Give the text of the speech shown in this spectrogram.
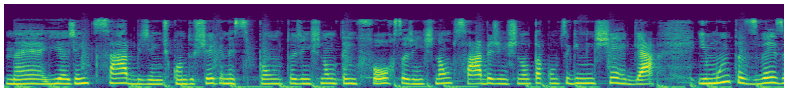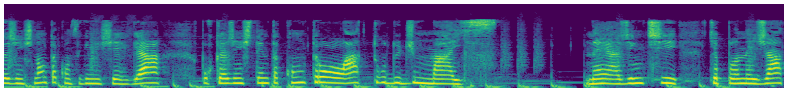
Né? E a gente sabe, gente, quando chega nesse ponto, a gente não tem força, a gente não sabe, a gente não tá conseguindo enxergar. E muitas vezes a gente não tá conseguindo enxergar porque a gente tenta controlar tudo demais. Né? A gente quer planejar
